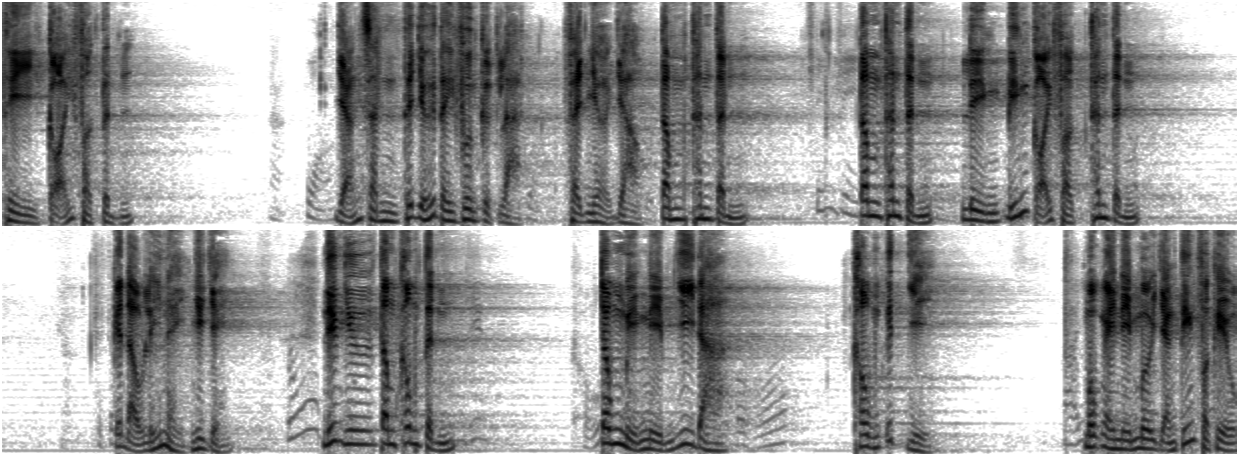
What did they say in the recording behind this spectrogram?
thì cõi phật tịnh. Giảng sanh thế giới tây phương cực lạc phải nhờ vào tâm thanh tịnh. Tâm thanh tịnh liền biến cõi phật thanh tịnh. Cái đạo lý này như vậy, nếu như tâm không tịnh, trong miệng niệm di đà không ít gì. Một ngày niệm mười dạng tiếng phật hiệu,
